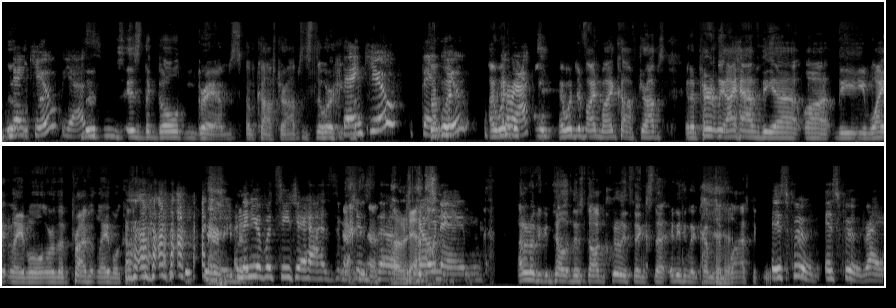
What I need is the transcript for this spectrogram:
Lu- Thank you. Yes. Luden's is the golden grams of cough drops. It's the working. Thank you. Thank what- you. I went correct. To find, I went to find my cough drops, and apparently I have the uh, uh the white label or the private label cough. Cherry, and then you have what CJ has, which is the Oh, no. no name. I don't know if you can tell that this dog clearly thinks that anything that comes in plastic Is food. Is food, right?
